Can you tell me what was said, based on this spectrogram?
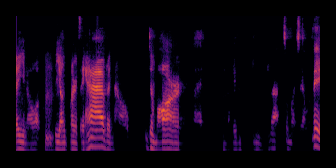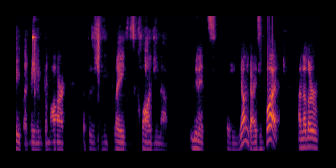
uh, you know, hmm. the young players they have, and how Demar, you know, maybe not so much LMA, but maybe Demar, the position he plays is clogging up minutes for the young guys. But another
